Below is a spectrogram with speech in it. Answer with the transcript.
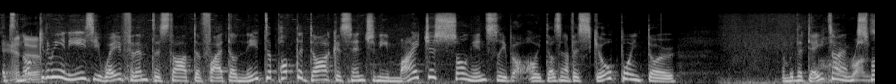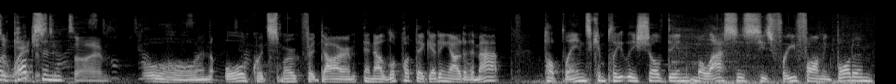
It's not going to be an easy way for them to start the fight. They'll need to pop the Dark Ascension. He might just song instantly, but oh, he doesn't have a skill point though. And with the daytime, oh, smoke pops and... Oh, an awkward smoke for Dire. And now look what they're getting out of the map. Top lane's completely shoved in. Molasses, he's free farming bottom.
